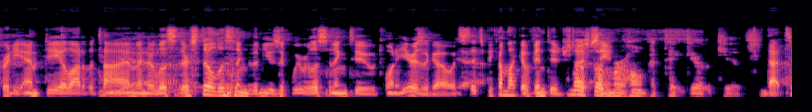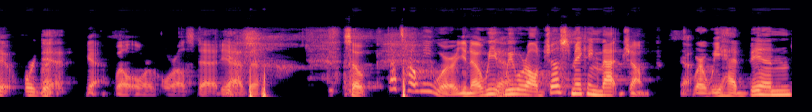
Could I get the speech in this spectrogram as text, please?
pretty empty a lot of the time, and they're Yeah. listen, they're still listening to the music we were listening to 20 years ago. It's Yeah. it's become like a vintage type Most of scene. them are home and taking care of the kids that too. or dead. Yeah, well, or or else dead. Yeah. Yes. the- so that's how we were. You know, we Yeah. we were all just making that jump Yeah. where we had been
